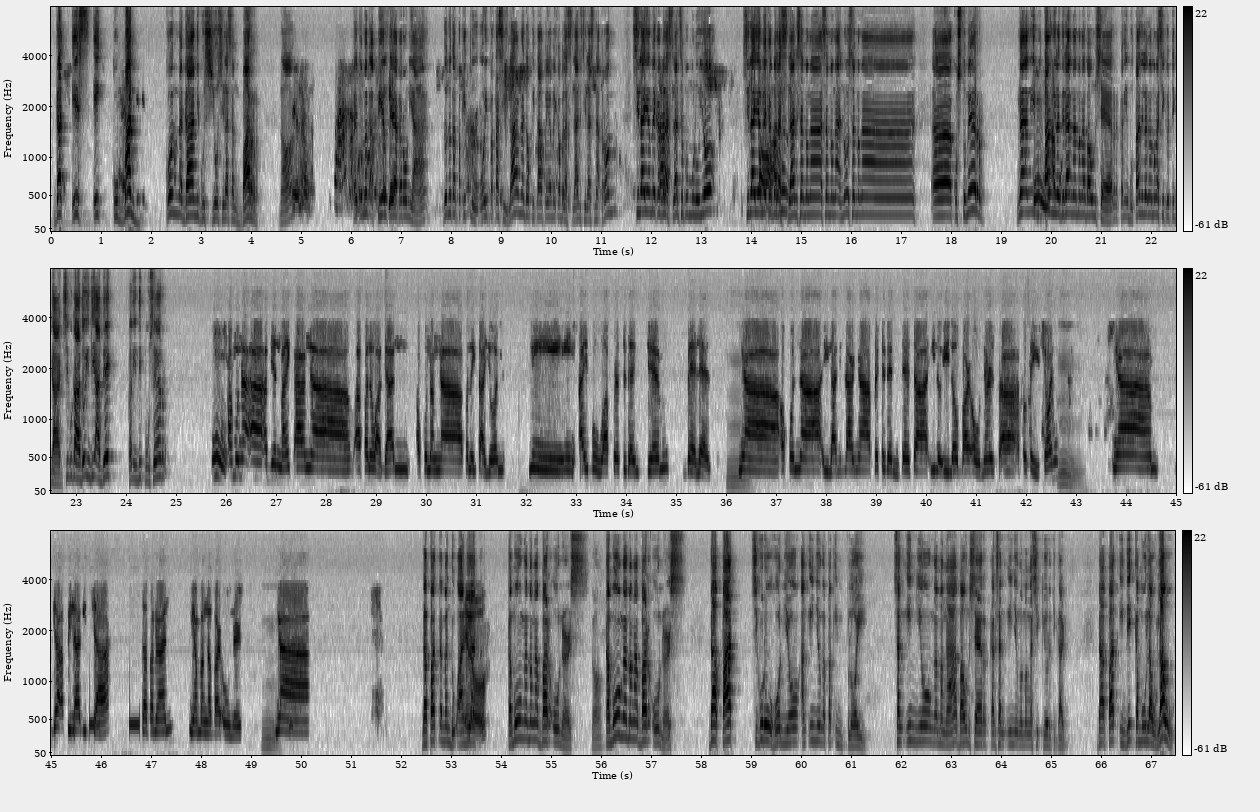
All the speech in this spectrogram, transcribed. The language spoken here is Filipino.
That is a command. Kung naganegosyo sila sang bar, no? Kaya kung mag-appeal kaya karon niya, doon nagapakitluoy pata sila nga daw kita pa yung may kabalaslan sila na karon. Sila yung may kabalaslan sa pumuluyo. Sila yung may Oo, kabalaslan sa mga sa mga ano sa mga ah, customer. Nga ang ibutang Oo, nila dira nga mga bouncer, kang ibutang nila nga mga security guard, sigurado hindi adik, kang hindi puser. Mm, amo na ah, abyan Mike ang ah, panawagan ako ng uh, panaysayon ni Ibowa President Jem Velez Hmm. nga ako na ilan nila nga presidente sa Iloilo Bar Owners ah, Association Mm. Nga ga apilagid siya sa tanan nga mga bar owners Mm. nga dapat naman duan niya. Kamo nga mga bar owners, no? Kamo nga mga bar owners, dapat siguruhon nyo ang inyo nga pag-employ sang inyo nga mga bouncer kag sang inyo nga mga security guard. Dapat hindi kamulawlaw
